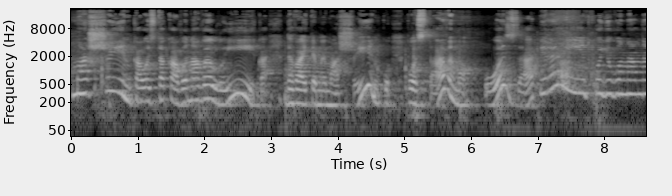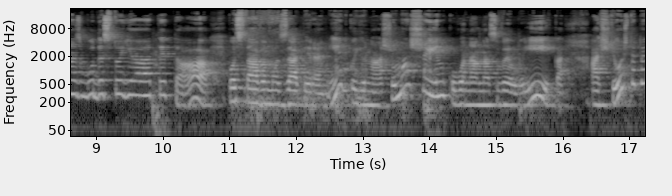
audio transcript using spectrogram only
машинка, ось така, вона велика. Давайте ми машинку поставимо ось за пірамідкою. Вона в нас буде стояти. Так, поставимо за пірамідкою нашу машинку. Вона в нас велика. А що ж тепер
